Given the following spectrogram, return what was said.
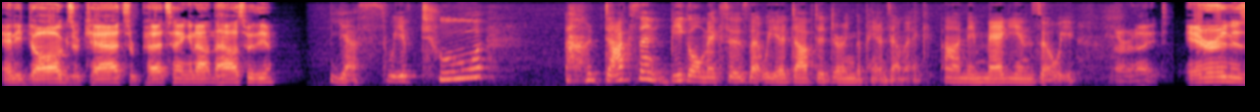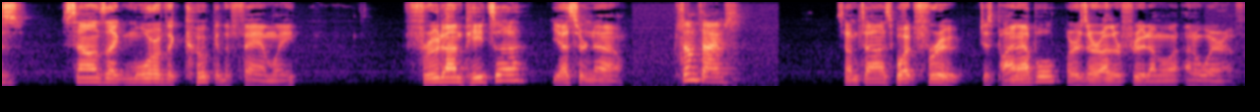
any dogs or cats or pets hanging out in the house with you? Yes, we have two Dachshund Beagle mixes that we adopted during the pandemic, uh, named Maggie and Zoe. All right. Aaron is sounds like more of the cook of the family. Fruit on pizza? Yes or no? Sometimes. Sometimes. What fruit? Just pineapple, or is there other fruit I'm unaware of?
